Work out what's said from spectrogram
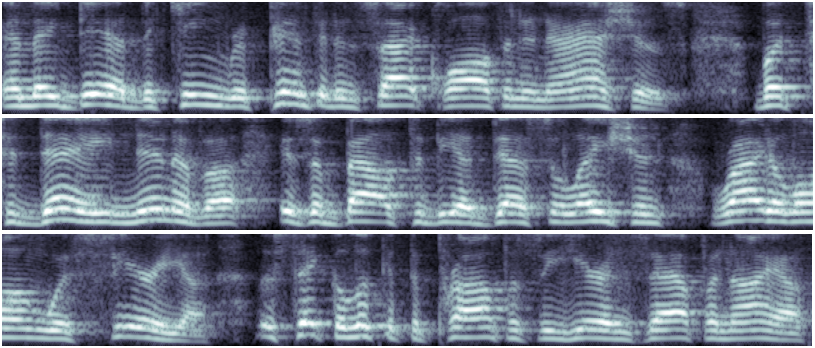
And they did. The king repented in sackcloth and in ashes. But today, Nineveh is about to be a desolation right along with Syria. Let's take a look at the prophecy here in Zephaniah.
